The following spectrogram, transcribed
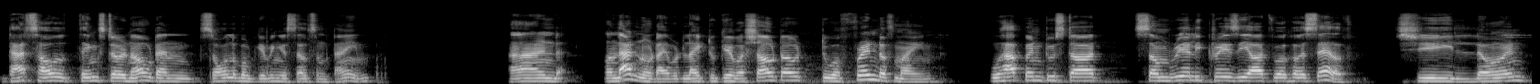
that's how things turn out, and it's all about giving yourself some time. And on that note, I would like to give a shout out to a friend of mine who happened to start some really crazy artwork herself. She learned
